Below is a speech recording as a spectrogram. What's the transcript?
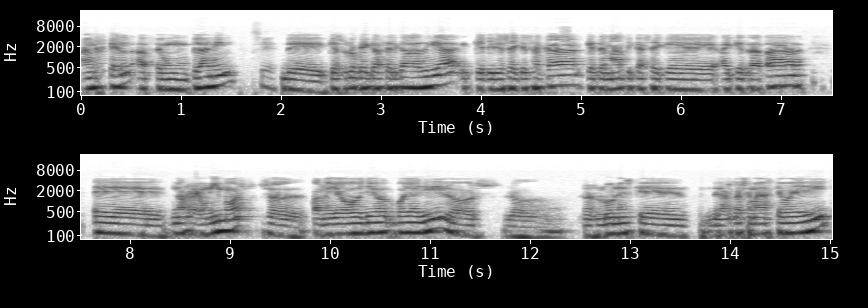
Ángel hace un planning Sí. de qué es lo que hay que hacer cada día, qué vídeos hay que sacar, qué temáticas hay que, hay que tratar. Eh, nos reunimos, cuando yo, yo voy allí, los, los, los lunes que, de las dos semanas que voy allí,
